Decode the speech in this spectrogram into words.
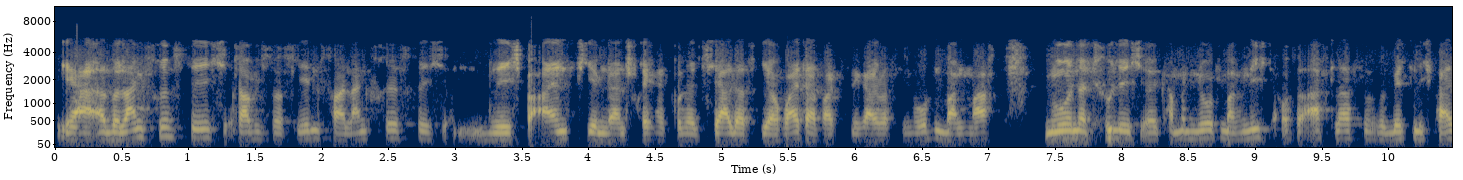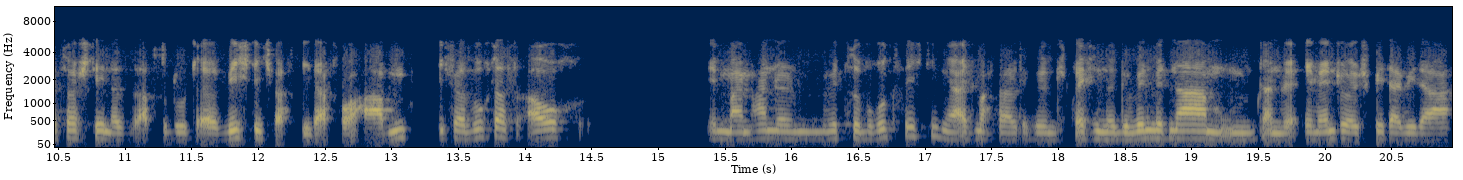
Ja, also langfristig, glaube ich, ist auf jeden Fall langfristig, sehe ich bei allen Firmen da entsprechendes Potenzial, dass die auch weiter wachsen, egal was die Notenbank macht. Nur natürlich äh, kann man die Notenbank nicht außer Acht lassen, also bitte nicht falsch verstehen, das ist absolut äh, wichtig, was die davor haben. Ich versuche das auch in meinem Handeln mit zu berücksichtigen. Ja, ich mache halt entsprechende Gewinnmitnahmen, um dann eventuell später wieder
